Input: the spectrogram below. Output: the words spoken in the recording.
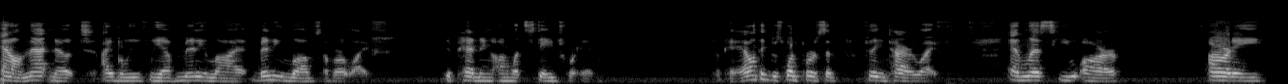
And on that note, I believe we have many, li- many loves of our life depending on what stage we're in. Okay, I don't think there's one person for the entire life, unless you are already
